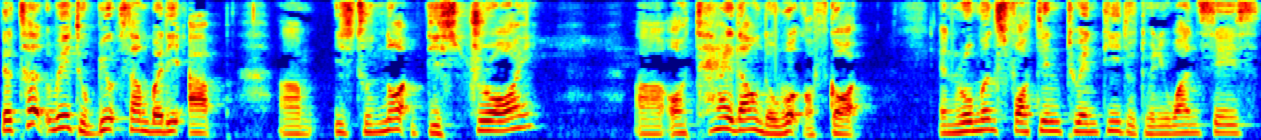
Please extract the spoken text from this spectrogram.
The third way to build somebody up um, is to not destroy uh, or tear down the work of God. And Romans 14 20 to 21 says,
